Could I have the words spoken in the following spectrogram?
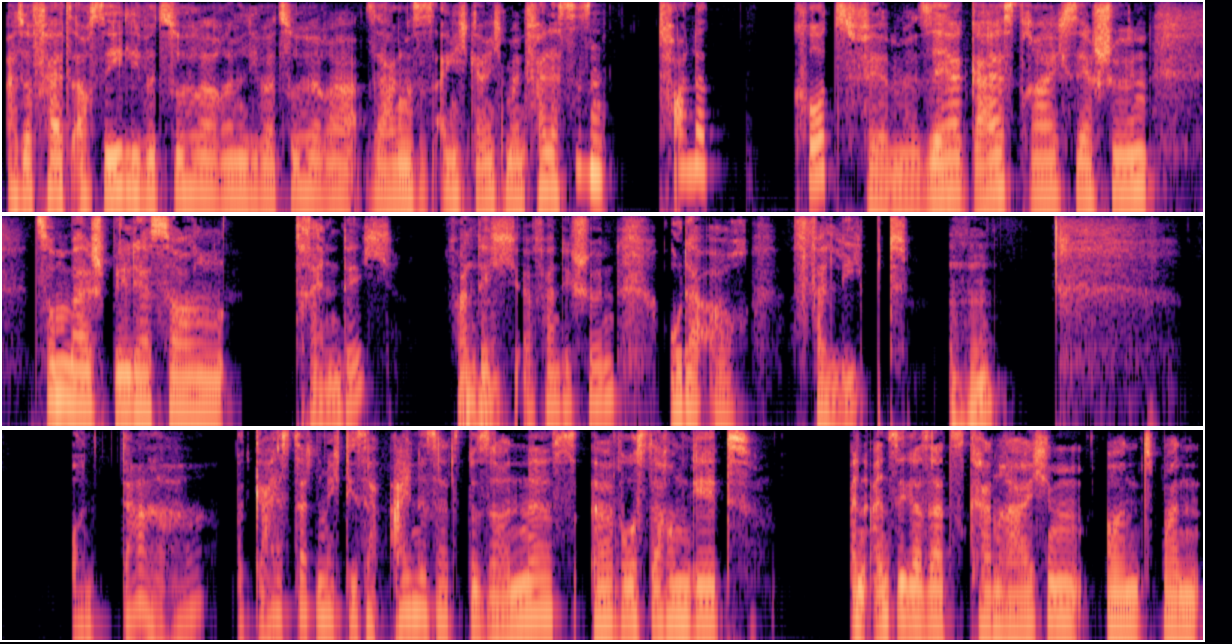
Also falls auch Sie, liebe Zuhörerinnen, lieber Zuhörer, sagen, es ist eigentlich gar nicht mein Fall, das sind tolle Kurzfilme, sehr geistreich, sehr schön. Zum Beispiel der Song Trendig, fand Mhm. ich, äh, fand ich schön. Oder auch Verliebt. Mhm. Und da begeistert mich dieser eine Satz besonders, äh, wo es darum geht, ein einziger Satz kann reichen und man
